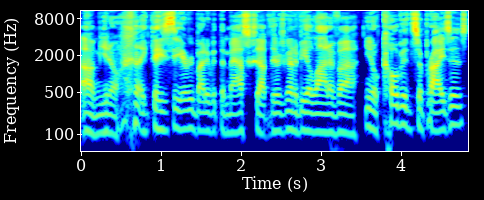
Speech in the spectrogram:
um, you know, like they see everybody with the masks up. There's going to be a lot of, uh, you know, COVID surprises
